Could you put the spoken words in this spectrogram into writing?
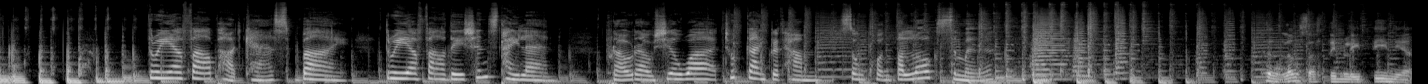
3 r f o u n Podcast by 3 r Foundations Thailand เพราะเราเชื่อว่าทุกการกระทำส่งผลต่อโลกเสมอ ถึงเรื่อง sustainability เนี่ย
